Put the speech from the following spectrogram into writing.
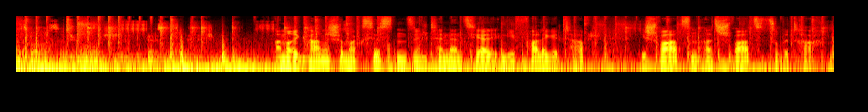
as well as business management. Amerikanische Marxisten sind tendenziell in die Falle getappt, die Schwarzen als Schwarze zu betrachten.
